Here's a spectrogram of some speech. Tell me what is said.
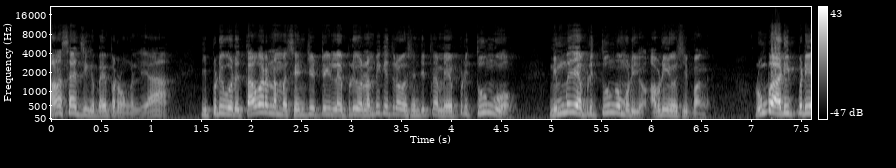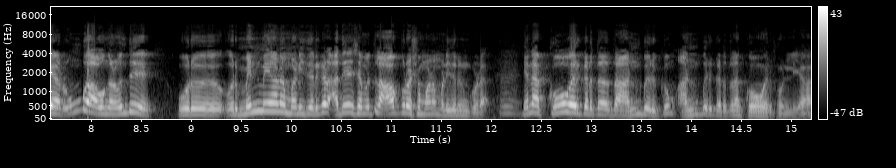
மனசாட்சிக்கு பயப்படுறவங்க இல்லையா? இப்படி ஒரு தவறை நம்ம செஞ்சுட்டு இல்லை இப்படி ஒரு நம்பிக்கை துரோகம் செஞ்சுட்டு நம்ம எப்படி தூங்குவோம்? நிம்மதியாக எப்படி தூங்க முடியும்? அப்படின்னு யோசிப்பாங்க. ரொம்ப அடிப்படையாக ரொம்ப அவங்க வந்து ஒரு ஒரு மென்மையான மனிதர்கள் அதே சமயத்தில் ஆக்ரோஷமான மனிதர்கள் கூட. ஏன்னா கோவம் இருக்கிறதுல தான் அன்பு இருக்கும். அன்பு இருக்கிறதுல கோவம் இருக்கும் இல்லையா?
